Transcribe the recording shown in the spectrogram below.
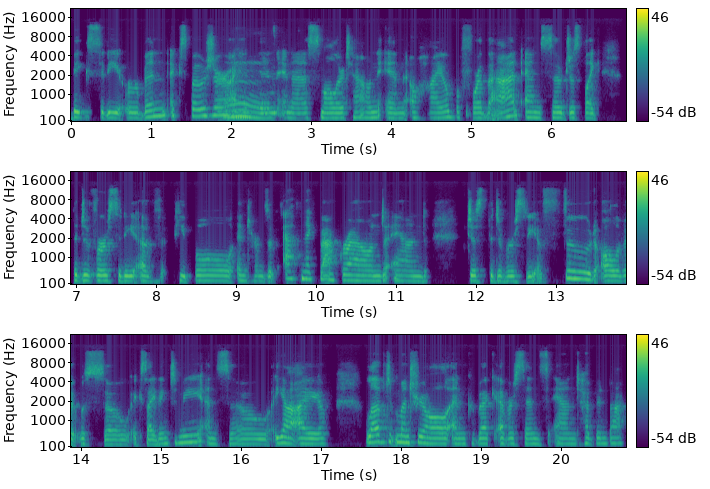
big city urban exposure. Mm. I had mm. been in a smaller town in Ohio before that. And so just like the diversity of people in terms of ethnic background and just the diversity of food, all of it was so exciting to me. And so, yeah, I loved Montreal and Quebec ever since and have been back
